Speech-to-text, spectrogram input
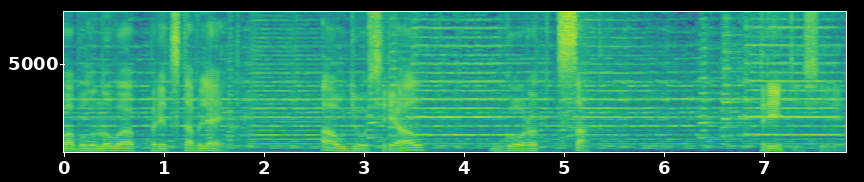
Фабула Нова представляет аудиосериал «Город Сад». Третья серия.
